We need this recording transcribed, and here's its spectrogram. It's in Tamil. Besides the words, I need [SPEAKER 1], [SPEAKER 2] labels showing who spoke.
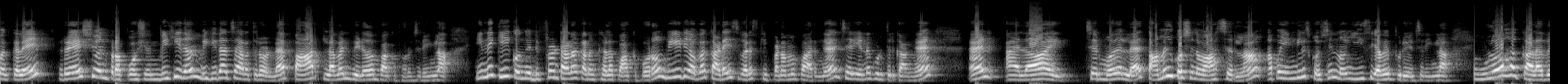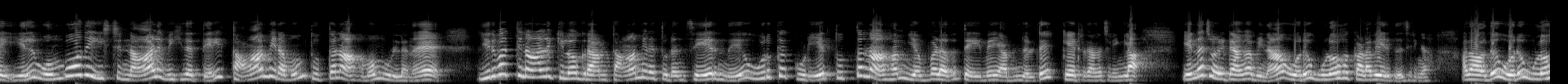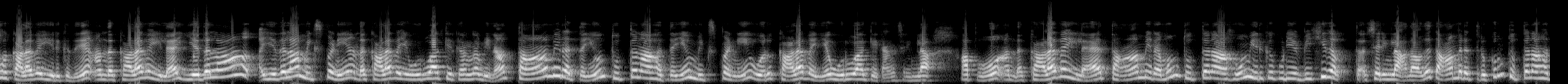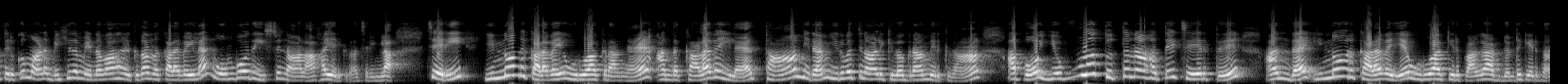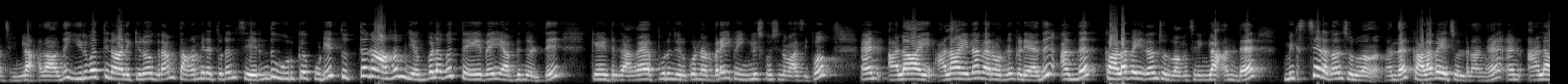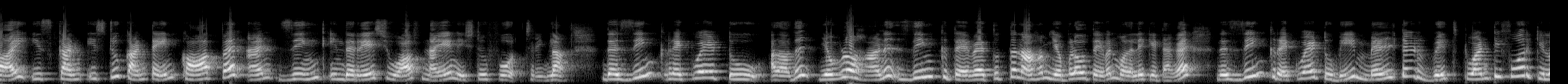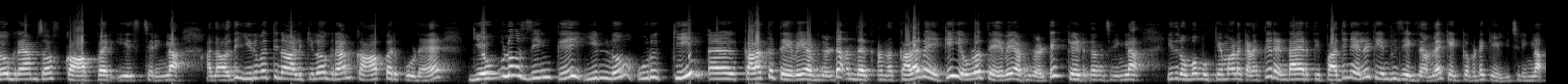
[SPEAKER 1] மக்களே. ரேஷியோ அண்ட் ப்ரப்போர்ஷன் விகிதம் விகிதாச்சாரத்தில் உள்ள பார்ட் லெவன் வீடியோ தான் பார்க்க போறோம் சரிங்களா? இன்னைக்கு கொஞ்சம் டிஃப்ரெண்டான கணக்குகளை பார்க்க போறோம். வீடியோவை கடைசி வரை ஸ்கிப் பண்ணாம பாருங்க. சரி என்ன கொடுத்துருக்காங்க? அண்ட் அலாய் சரி முதல்ல தமிழ் கொஸ்டினை வாசிச்சிடலாம். அப்ப இங்கிலீஷ் கொஸ்டின் ஈஸியாவே புரியும் சரிங்களா? உலோக கலவையில் ஒன்பது இஷ்டு நாலு விகிதத்தில் தாமிரமும் துத்தநாகமும் உள்ளன. இருபத்தி நாலு கிலோகிராம் தாமிரத்துடன் சேர்ந்து உருக்கக்கூடிய துத்தநாகம் எவ்வளவு தேவை? அப்படின்னு சொல்லிட்டு கேட்டிருக்காங்க சரிங்களா? என்ன சொல்லிட்டாங்க அப்படின்னா ஒரு உலோக கலவை இருக்குது சரிங்க அதாவது ஒரு உலோக கலவை இருக்குது. அந்த கலவையில எதெல்லாம் எதெல்லாம் மிக்ஸ் பண்ணி அந்த கலவையை உருவாக்கியிருக்காங்க அப்படின்னா தாமிரத்தையும் துத்தநாகத்தையும் மிக்ஸ் பண்ணி ஒரு கலவையை உருவாக்கியிருக்காங்க சரிங்களா? அப்போ அந்த கலவையில தாமிரமும் துத்தநாகமும் இருக்கக்கூடிய விகிதம் சரிங்களா? அதாவது தாமிரத்திற்கும் துத்தநாகத்திற்கும் ஆன விகிதம் என்னவாக இருக்குதோ அந்த கலவையில ஒன்பது இஷ்டு நாளாக இருக்குதா சரிங்களா? சரி இன்னொரு கலவையை உருவாக்குறாங்க. அந்த கலவையில தாமிரம் இருபத்தி நாலு கிலோகிராம் இருக்குதான் அப்போ எவ்வளவு துத்தநாகத்தை சேர்த்து அந்த இன்னொரு கலவையை உருவாக்கியிருப்பாங்க அப்படின்னு சொல்லிட்டு கேட்டுதான் சரிங்களா? அதாவது இருபத்தி நாலு கிலோகிராம் தாமிரத்துடன் சேர்ந்து உருக்கக்கூடிய துத்தநாகம் எவ்வளவு தேவை அப்படின்னு சொல்லிட்டு கேட்டிருக்காங்க. புரிஞ்சிருக்கும் நம்பரை? இப்போ இங்கிலீஷ் கொஸ்டின் வாசிப்போம். அண்ட் அலாய் அலாய்னா வேற ஒன்றும் கிடையாது. அந்த கலவை தான் சொல்லுவாங்க சரிங்களா? அந்த மிக்சரை தான் சொல்லுவாங்க. அந்த கலவையை சொல்றாங்க. An alloy is con is to contain copper and zinc in the ratio of nine is to four சரிங்களா? த ஜிங்க் required டூ அதாவது எவ்வளோ எவ்வளோஹானு ஜிங்க் தேவை துத்தநாகம் எவ்வளவு தேவைன்னு முதல்ல கேட்டாங்க. The zinc required to be melted with 24 four kilograms of copper is சரிங்களா? அதாவது இருபத்தி நாலு கிலோகிராம் காப்பர் கூட எவ்வளோ ஜிங்க் இன்னும் உருக்கி கலக்க தேவை அப்படின்னு சொல்லிட்டு அந்த அந்த கலவைக்கு எவ்வளோ தேவை அப்படின்னு சொல்லிட்டு கேட்டிருக்காங்க சரிங்களா? இது ரொம்ப முக்கியமான கணக்கு. ரெண்டாயிரத்தி பதினேழு டிஎன்பிசி எக்ஸாம்ல கேட்கப்பட்ட கேள்வி சரிங்களா?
